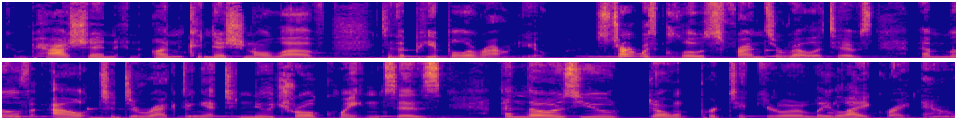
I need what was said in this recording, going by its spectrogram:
compassion, and unconditional love to the people around you. Start with close friends or relatives and move out to directing it to neutral acquaintances and those you don't particularly like right now.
